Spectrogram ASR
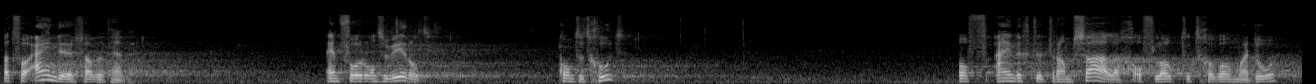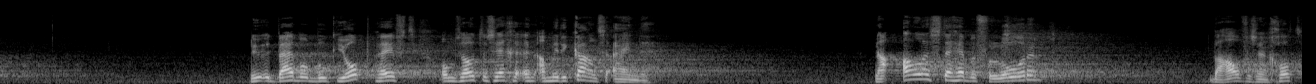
Wat voor einde zal het hebben? En voor onze wereld. Komt het goed? Of eindigt het rampzalig of loopt het gewoon maar door? Nu, het Bijbelboek Job heeft, om zo te zeggen, een Amerikaans einde. Na alles te hebben verloren, behalve zijn God,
